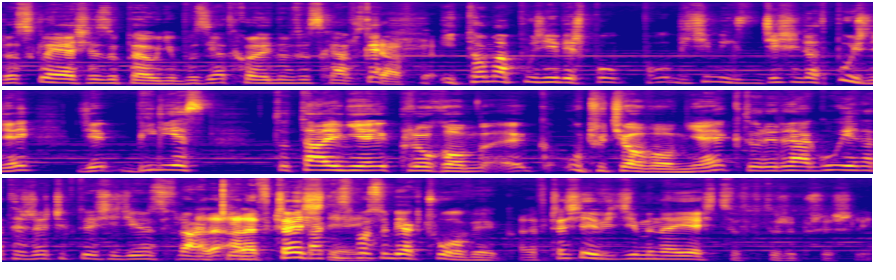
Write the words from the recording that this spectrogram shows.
rozkleja się zupełnie, bo zjadł kolejną truskawkę. Truskawkę. I to ma później, wiesz, po, po, widzimy ich 10 lat później, gdzie Bill jest totalnie kluchą e, uczuciową, nie? Który reaguje na te rzeczy, które się dzieją z Frankiem. Ale- ale W taki wcześniej. sposób jak człowiek. Ale wcześniej widzimy najeźdźców, którzy przyszli.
